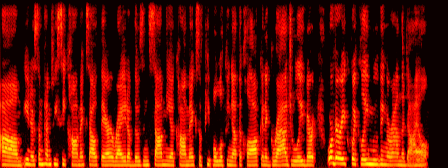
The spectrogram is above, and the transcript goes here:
Um, you know, sometimes we see comics out there, right, of those insomnia comics of people looking at the clock and it gradually, very or very quickly moving around the dial.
